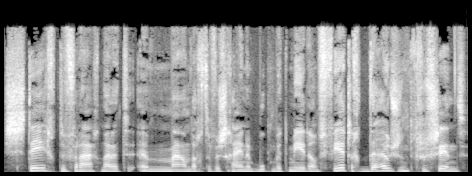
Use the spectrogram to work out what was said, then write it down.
steeg de vraag naar het eh, maandag te verschijnen boek met meer dan 40.000 procent.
